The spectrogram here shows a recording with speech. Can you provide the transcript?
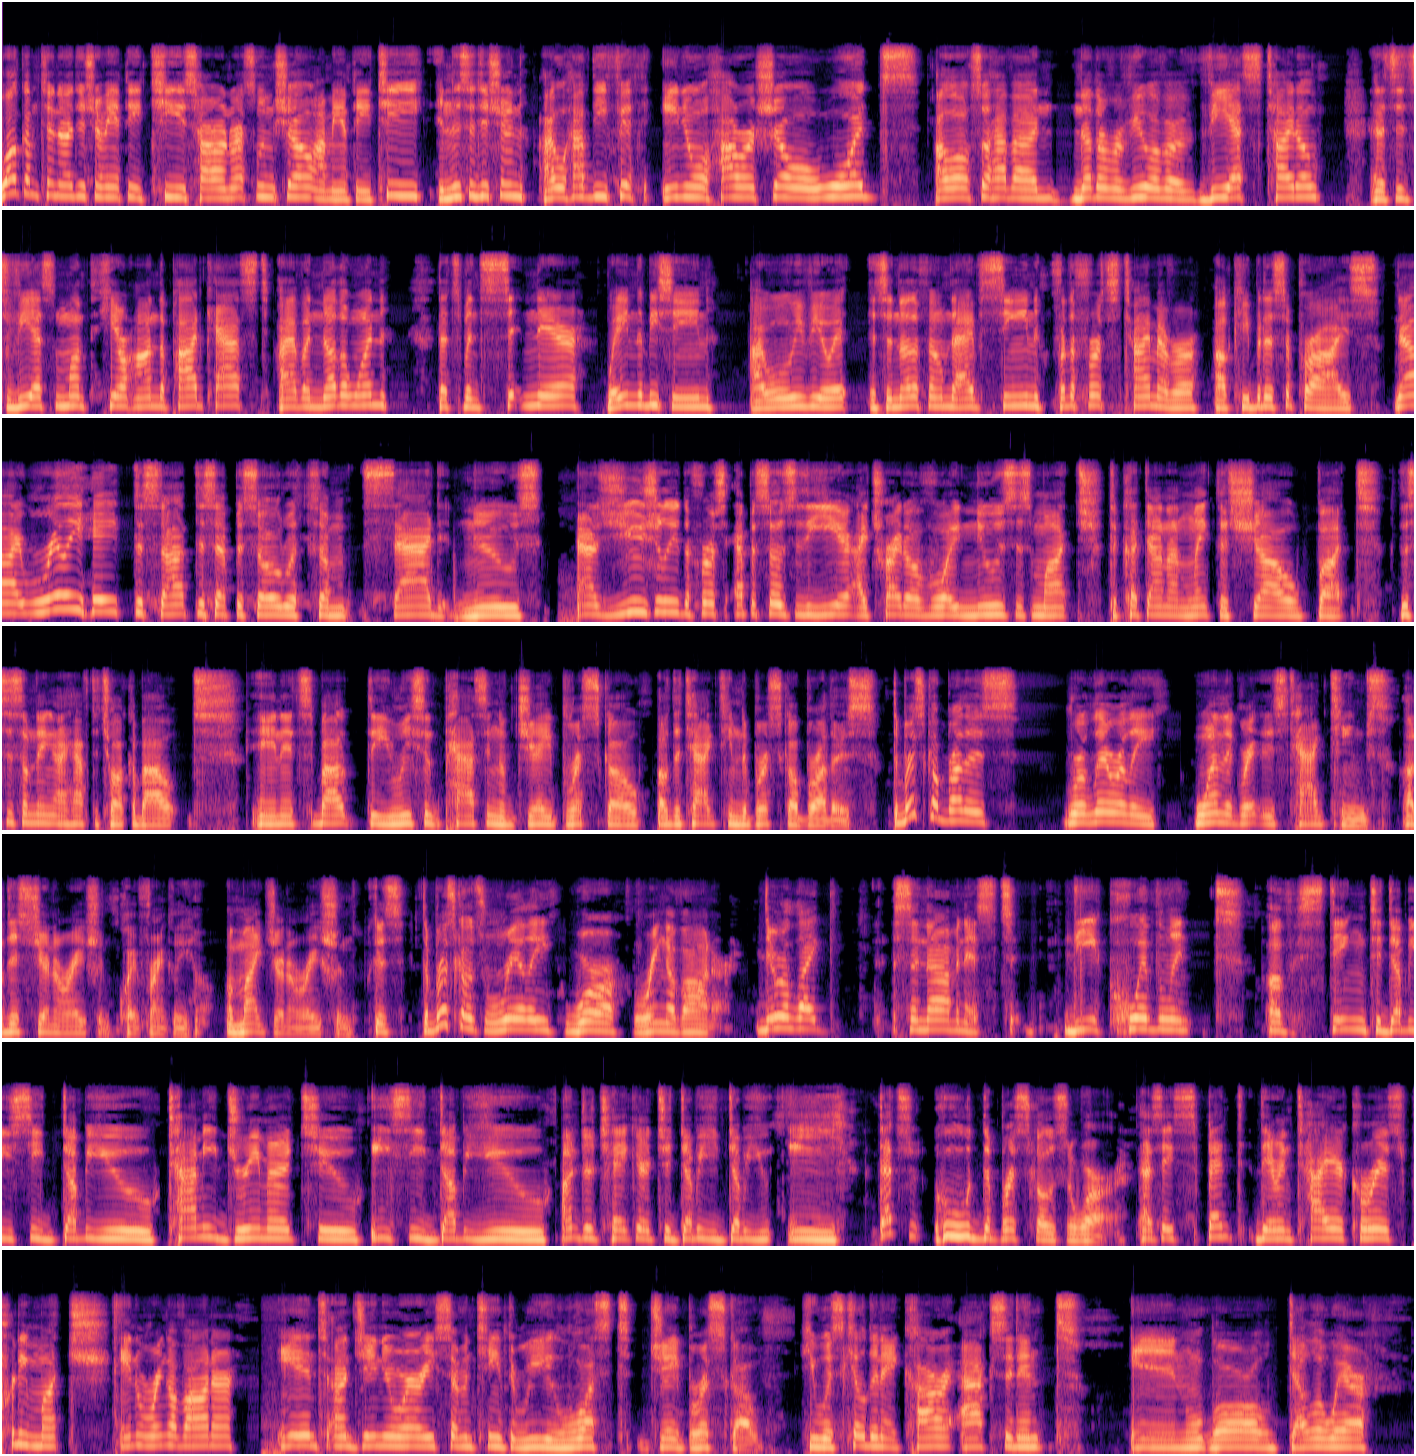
Welcome to another edition of Anthony T's Horror and Wrestling Show. I'm Anthony T. In this edition, I will have the fifth annual Horror Show Awards. I'll also have another review of a VS title, as it's VS month here on the podcast. I have another one that's been sitting there waiting to be seen. I will review it. It's another film that I've seen for the first time ever. I'll keep it a surprise. Now, I really hate to start this episode with some sad news. As usually, the first episodes of the year, I try to avoid news as much to cut down on length of show, but this is something I have to talk about, and it's about the recent passing of Jay Briscoe of the tag team, the Briscoe Brothers. The Briscoe Brothers were literally one of the greatest tag teams of this generation, quite frankly, of my generation, because the Briscoes really were Ring of Honor. They were like synonymous, the equivalent of Sting to WCW, Tommy Dreamer to ECW, Undertaker to WWE. That's who the Briscoes were, as they spent their entire careers pretty much in Ring of Honor. And on January 17th, we lost Jay Briscoe. He was killed in a car accident in Laurel, Delaware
